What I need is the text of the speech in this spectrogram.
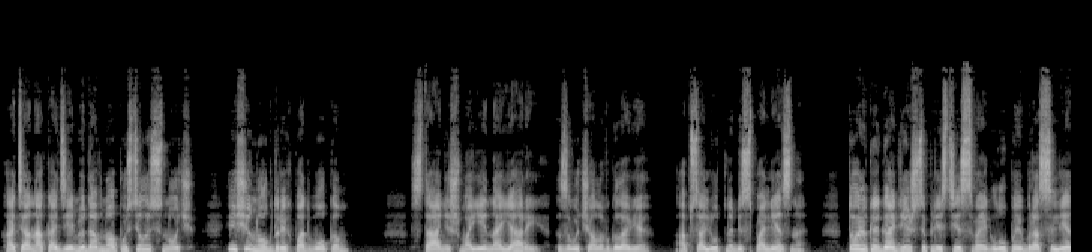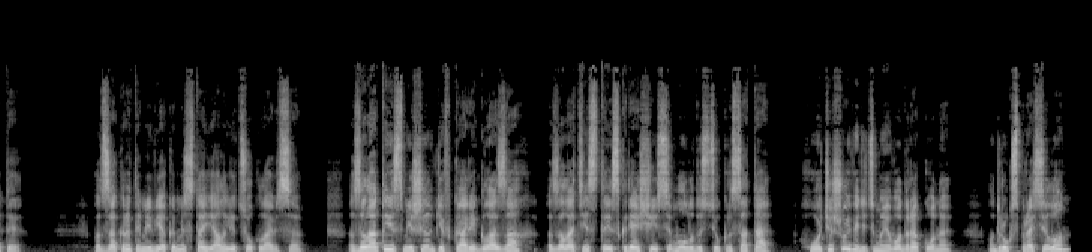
хотя на академию давно опустилась ночь, и щенок дрых под боком. «Станешь моей Наярой», — звучало в голове, — «абсолютно бесполезно. Только и годишься плести свои глупые браслеты». Под закрытыми веками стояло лицо Клависа. Золотые смешинки в карих глазах, золотистая искрящаяся молодостью красота. «Хочешь увидеть моего дракона?» Вдруг спросил он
